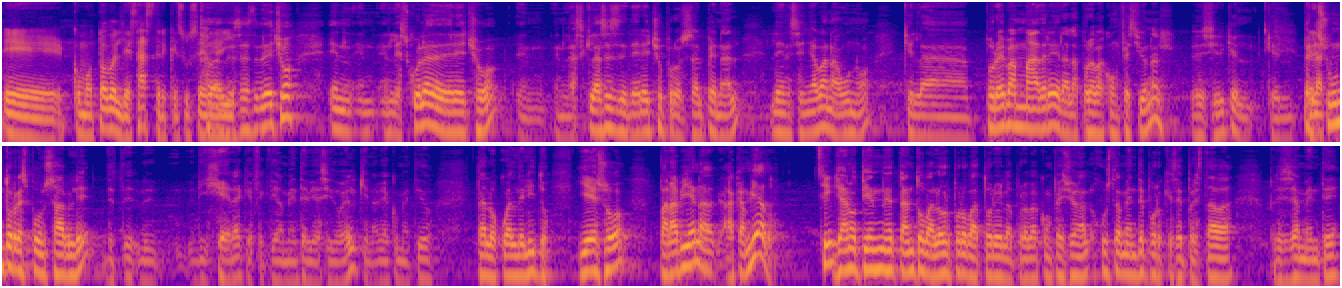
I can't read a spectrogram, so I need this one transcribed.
eh, como todo el desastre que sucede Todo el ahí. desastre. De hecho, en, en- en la escuela de Derecho, en, en las clases de Derecho Procesal Penal, le enseñaban a uno que la prueba madre era la prueba confesional. Es decir, que el, que el presunto responsable de- de- de- dijera que efectivamente había sido él quien había cometido tal o cual delito. Y eso, para bien, ha, ha cambiado. Sí. Ya no tiene tanto valor probatorio la prueba confesional, justamente porque se prestaba precisamente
